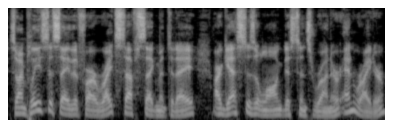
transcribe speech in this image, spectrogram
So I'm pleased to say that for our Right Stuff segment today, our guest is a long distance runner and writer.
